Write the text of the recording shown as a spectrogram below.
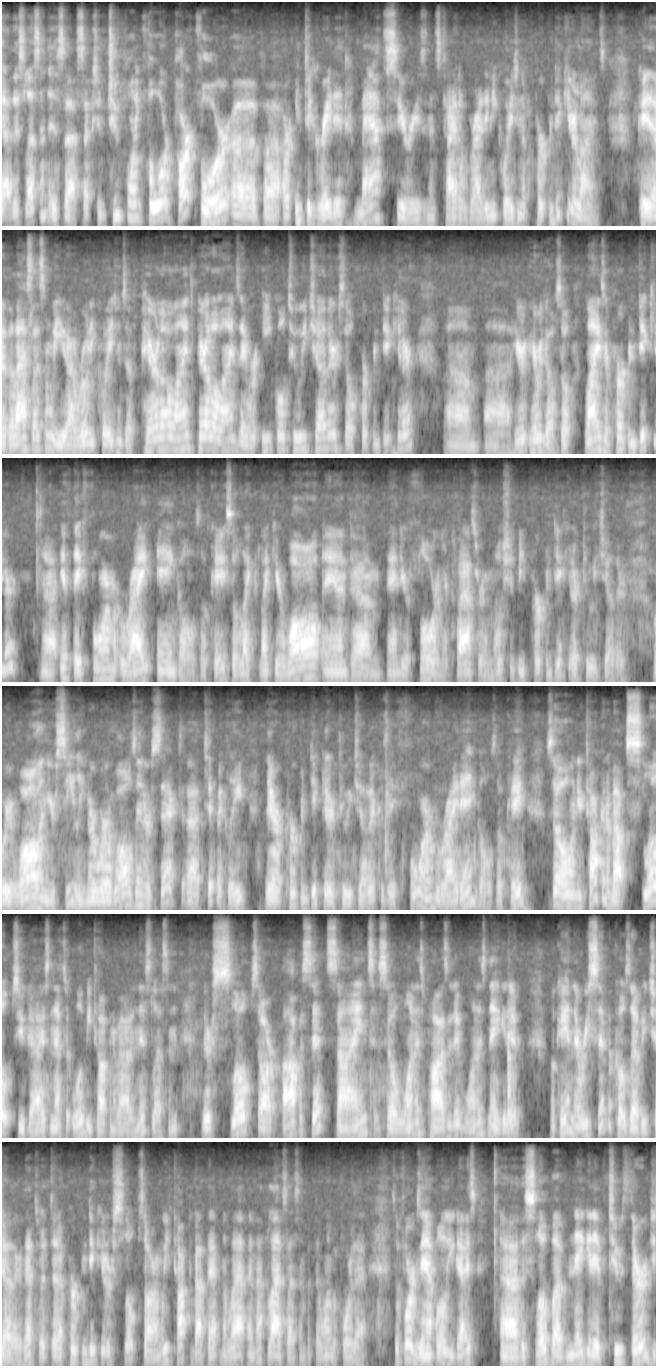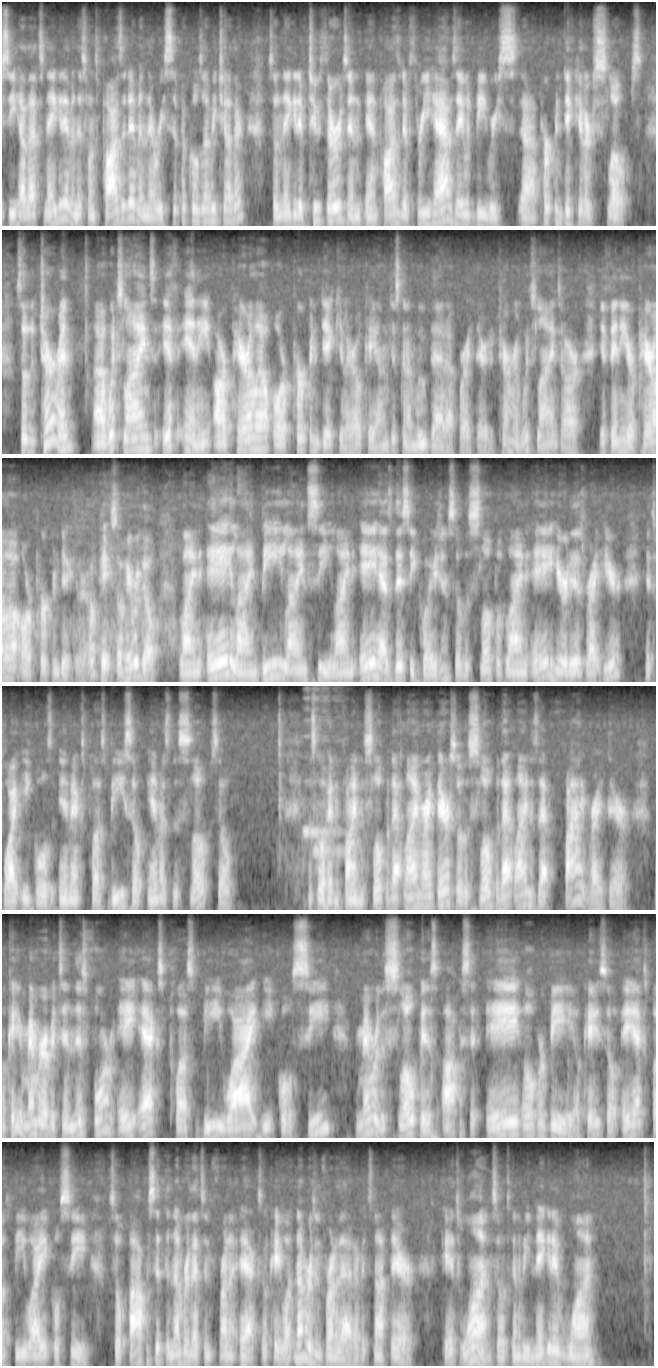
Uh, this lesson is uh, section 2.4, part 4 of uh, our integrated math series, and it's titled Writing Equation of Perpendicular Lines. Okay, uh, the last lesson we uh, wrote equations of parallel lines. Parallel lines, they were equal to each other, so perpendicular. Um, uh, here, here we go. So lines are perpendicular uh, if they form right angles. Okay, so like like your wall and um, and your floor in your classroom, those should be perpendicular to each other. Or your wall and your ceiling, or where walls intersect, uh, typically they are perpendicular to each other because they form right angles. Okay, so when you're talking about slopes, you guys, and that's what we'll be talking about in this lesson, their slopes are opposite signs. So one is positive, one is negative. Okay, and they're reciprocals of each other. That's what uh, perpendicular slopes are. And we've talked about that in the last, uh, not the last lesson, but the one before that. So for example, you guys, uh, the slope of negative 2 thirds, you see how that's negative, and this one's positive, and they're reciprocals of each other. So negative 2 thirds and, and positive 3 halves, they would be uh, perpendicular slopes. So determine uh, which lines, if any, are parallel or perpendicular? Okay, I'm just going to move that up right there. Determine which lines are, if any, are parallel or perpendicular. Okay, so here we go. Line A, line B, line C. Line A has this equation, so the slope of line A, here it is right here. It's y equals mx plus b, so m is the slope. So let's go ahead and find the slope of that line right there. So the slope of that line is that 5 right there. Okay, remember if it's in this form, ax plus by equals c, remember the slope is opposite a over b. Okay, so ax plus by equals c. So opposite the number that's in front of x. Okay, what number is in front of that if it's not there? Okay, it's 1, so it's going to be negative 1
